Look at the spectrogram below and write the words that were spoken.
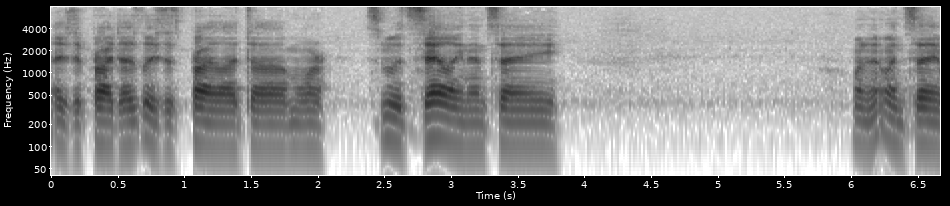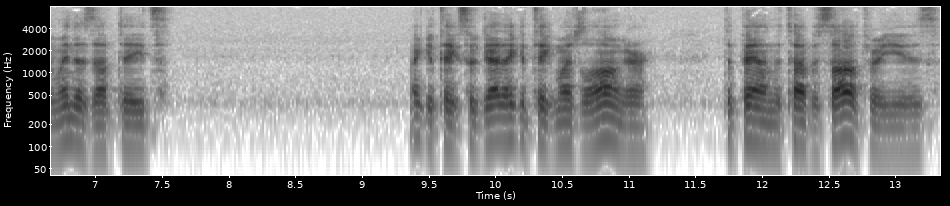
At least it probably does. At least it's probably a lot uh, more smooth sailing than say when when say Windows updates. That could take so that could take much longer, depending on the type of software you use.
